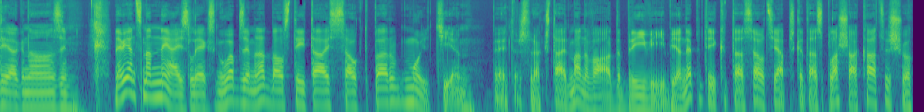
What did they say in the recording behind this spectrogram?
diagnozi. Neviens man neaizliegs gobzem un atbalstītājus saukt par muļķiem. Pēters rakstā, ir mana vārda brīvība. Ja nepatīk, ka tā sauc, jāpaskatās plašāk, kāds ir šo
